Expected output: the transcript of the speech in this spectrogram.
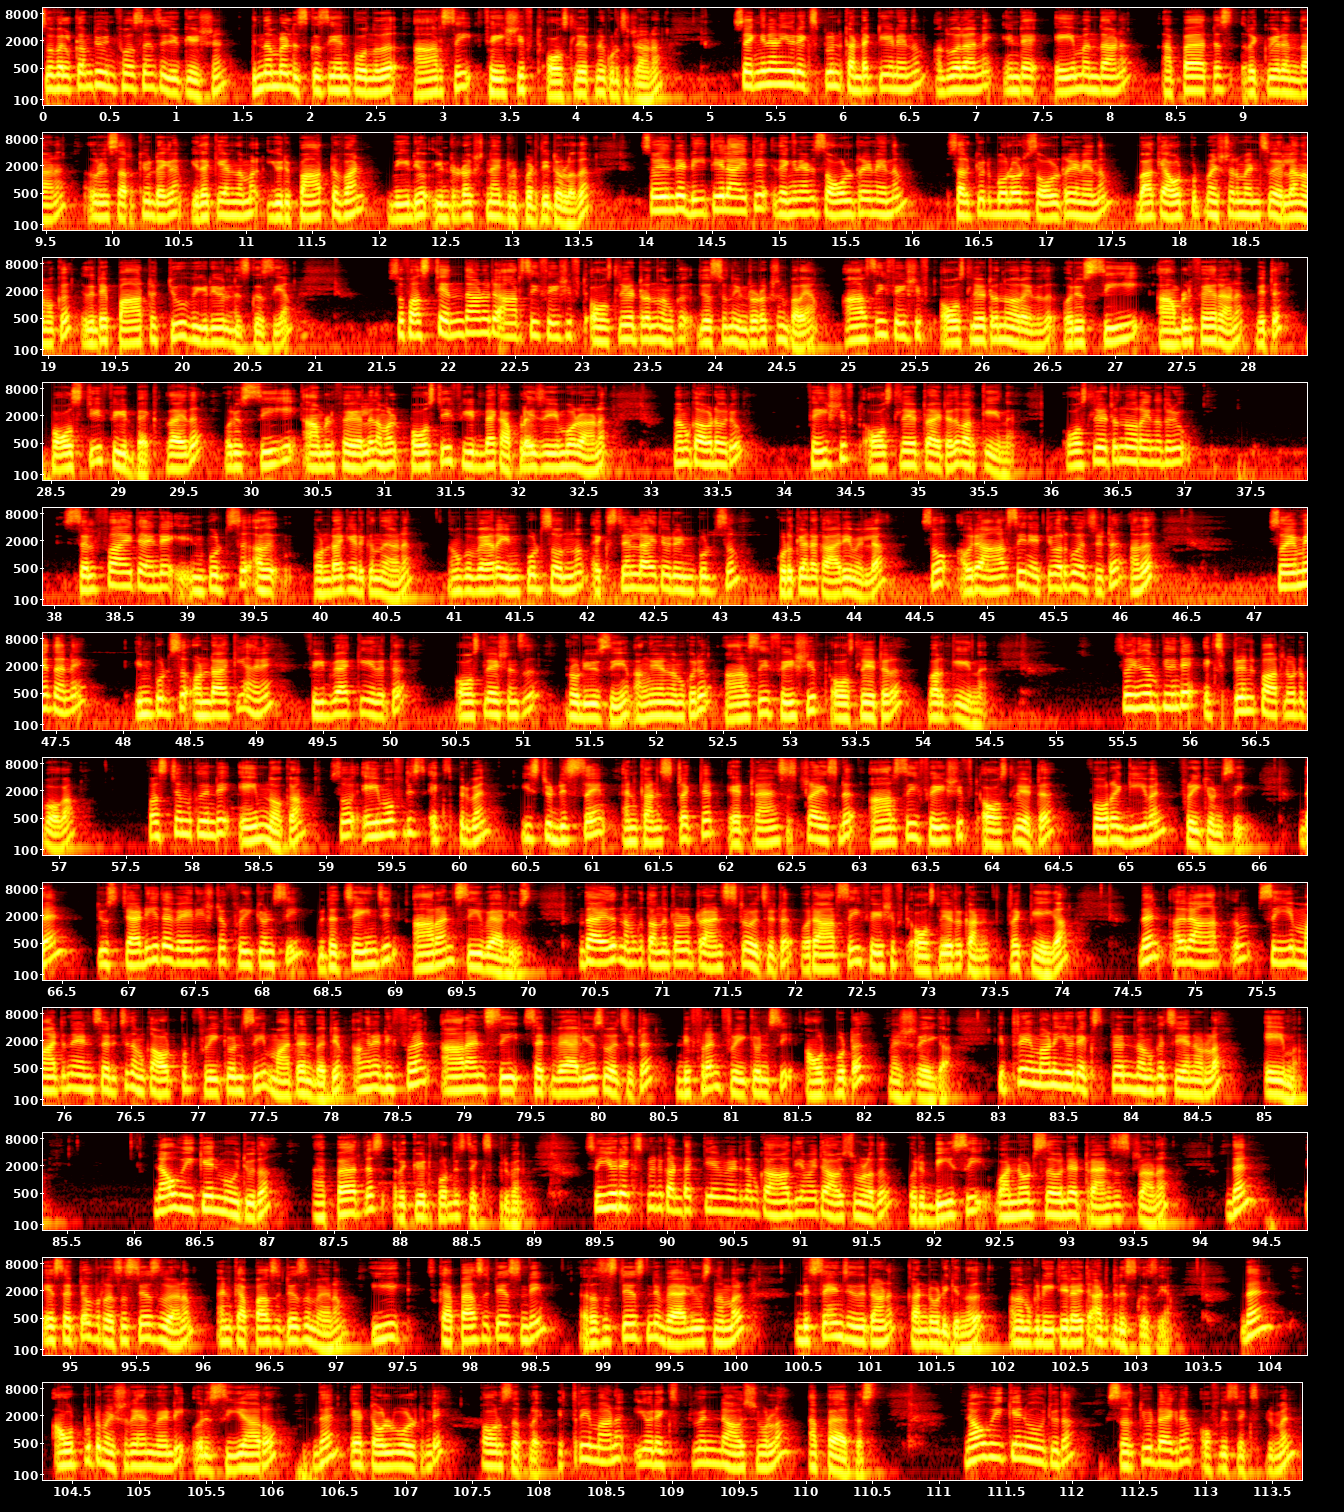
So welcome to Infoscience education ഇന്ന് നമ്മൾ discuss ചെയ്യാൻ പോകുന്നത് ആർ സി ഫേസ് ഷിഫ്റ്റ് ഓസിലേറ്ററിനെ കുറിച്ചിട്ടാണ്. സോ എങ്ങനെയാണ് ഈ ഒരു എക്സ്പെരിമെന്റ് കണ്ടക്ട് ചെയ്യണമെന്നും അതുപോലെ തന്നെ ഇതിന്റെ എയിം എന്താണ് അപ്പാരറ്റസ് റിക്വയർഡ് എന്താണ് അതുപോലെ സർക്യൂട്ട് ഡയഗ്രാം ഇതൊക്കെയാണ് നമ്മൾ ഈ ഒരു പാർട്ട് വൺ വീഡിയോ ഇൻട്രൊഡക്ഷനായിട്ട് ഉൾപ്പെടുത്തിയിട്ടുള്ളത്. സോ ഇതിന്റെ ഡീറ്റെയിൽ ആയിട്ട് ഇതെങ്ങനെയാണ് സോൾവ് ചെയ്യണമെന്നും സർക്യൂട്ട് ബോർഡോട് സോൾവ് ചെയ്യണമെന്നും ബാക്കി ഔട്ട്പുട്ട് മെഷർമെന്റ്സും എല്ലാം നമുക്ക് ഇതിന്റെ പാർട്ട് ടു വീഡിയോയിൽ ഡിസ്കസ് ചെയ്യാം. സോ ഫസ്റ്റ് എന്താണ് ഒരു R C phase shift oscillator എന്ന് നമുക്ക് ജസ്റ്റ് ഒന്ന് ഇൻട്രൊഡക്ഷൻ പറയാം. R C phase shift oscillator എന്ന് പറയുന്നത് ഒരു സി ആംപ്ലിഫയർ ആണ് വിത്ത് പോസിറ്റീവ് ഫീഡ്ബാക്ക് അതായത് ഒരു സി ആംപ്ലിഫയറിൽ നമ്മൾ പോസിറ്റീവ് ഫീഡ്ബാക്ക് അപ്ലൈ ചെയ്യുമ്പോഴാണ് നമുക്ക് അവിടെ ഒരു ഫേസ് ഷിഫ്റ്റ് ഓസിലേറ്റർ ആയിട്ട് അത് വർക്ക് ചെയ്യുന്നത്. ഓസിലേറ്റർ എന്ന് പറയുന്നത് ഒരു സെൽഫായിട്ട് അതിന്റെ ഇൻപുട്സ് അത് ഉണ്ടാക്കിയെടുക്കുന്നതാണ്. നമുക്ക് വേറെ ഇൻപുട്സ് ഒന്നും എക്സ്റ്റേണൽ ആയിട്ട് ഒരു ഇൻപുട്സും കൊടുക്കേണ്ട കാര്യമില്ല. സോ ഒരു ആർ സി നെറ്റ്വർക്ക് വെച്ചിട്ട് അത് സ്വയമേ തന്നെ ഇൻപുട്സ് ഉണ്ടാക്കി അതിനെ ഫീഡ്ബാക്ക് ചെയ്തിട്ട് ഓസ്ലേഷൻസ് പ്രൊഡ്യൂസ് ചെയ്യും. അങ്ങനെയാണ് നമുക്കൊരു R C phase shift oscillator work ചെയ്യുന്നത്. സോ ഇനി നമുക്കിതിന്റെ എക്സ്പെരിമെന്റ് പാർട്ടിലോട്ട് പോകാം. ഫസ്റ്റ് നമുക്ക് ഇതിന്റെ എയിം നോക്കാം. So aim of this experiment is to design and constructed a transistorized R C phase shift oscillator for a given frequency then to study the variation of frequency with a change in R and C values അതായത് നമുക്ക് തന്നിട്ടുള്ള transistor വെച്ചിട്ട് ഒരു R C phase shift oscillator construct ചെയ്യുക. Then അതിൽ ആറും സിയും മാറ്റുന്നതനുസരിച്ച് നമുക്ക് ഔട്ട്പുട്ട് ഫ്രീക്വൻസി മാറ്റാൻ പറ്റും. അങ്ങനെ different R and C set values വെച്ചിട്ട് ഡിഫറന്റ് ഫ്രീക്വൻസി ഔട്ട്പുട്ട് മെഷർ ചെയ്യുക. ഇത്രയുമാണ് ഈ ഒരു എക്സ്പെരിമെന്റ് നമുക്ക് ചെയ്യാനുള്ള aim now we can move to the apparatus required for this experiment so ഈ ഒരു എക്സ്പെരിമെന്റ് കണ്ടക്ട് ചെയ്യാൻ വേണ്ടി നമുക്ക് ആദ്യമായിട്ട് ആവശ്യമുള്ളത് ഒരു ബി സി വൺ നോട്ട് സെവന്റെ ട്രാൻസിസ്റ്ററാണ് then a set of resistors വേണം ആൻഡ് കപ്പാസിറ്റേഴ്സും വേണം. ഈ കപ്പാസിറ്റേഴ്സിന്റെയും റെസിസ്റ്റേഴ്സിന്റെയും വാല്യൂസ് നമ്മൾ ഡിസൈൻ ചെയ്തിട്ടാണ് കണ്ടുപിടിക്കുന്നത്. അത് നമുക്ക് ഡീറ്റെയിൽ ആയിട്ട് അടുത്ത് ഡിസ്കസ് ചെയ്യാം. ദെൻ ഔട്ട്പുട്ട് മെഷർ ചെയ്യാൻ വേണ്ടി ഒരു C R O then a twelve വോൾട്ടിന്റെ power supply ഇത്രയുമാണ് ഈ ഒരു എക്സ്പെരിമെന്റിന് ആവശ്യമുള്ള apparatus now we can move to the circuit diagram of this experiment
